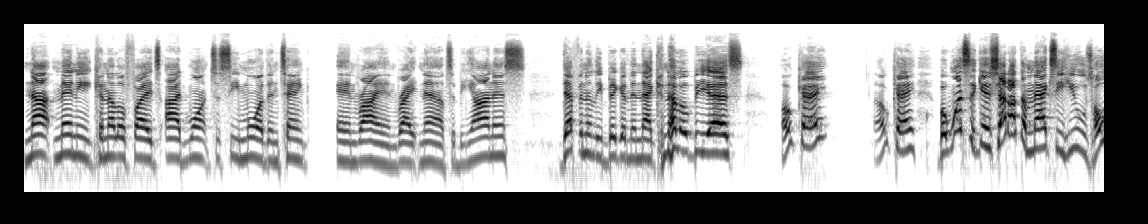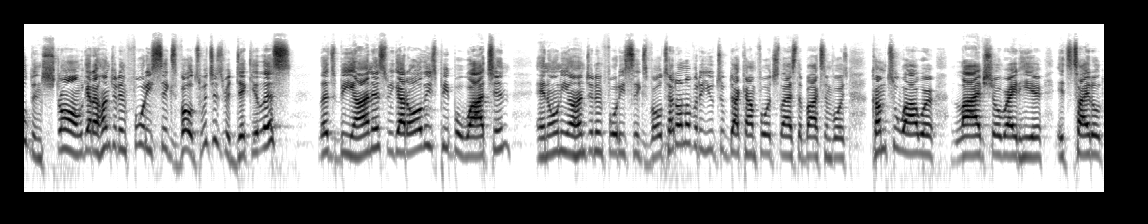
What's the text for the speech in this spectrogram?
Not many Canelo fights I'd want to see more than Tank and Ryan right now, to be honest. Definitely bigger than that Canelo BS. Okay. Okay. But once again, shout out to Maxie Hughes holding strong. We got 146 votes, which is ridiculous. Let's be honest. We got all these people watching and only 146 votes. Head on over to youtube.com forward slash the boxing voice. Come to our live show right here. It's titled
